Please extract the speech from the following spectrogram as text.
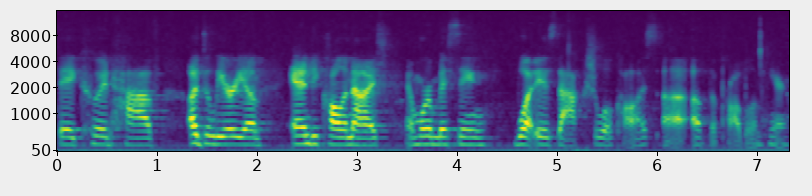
they could have a delirium and be colonized, and we're missing what is the actual cause uh, of the problem here.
